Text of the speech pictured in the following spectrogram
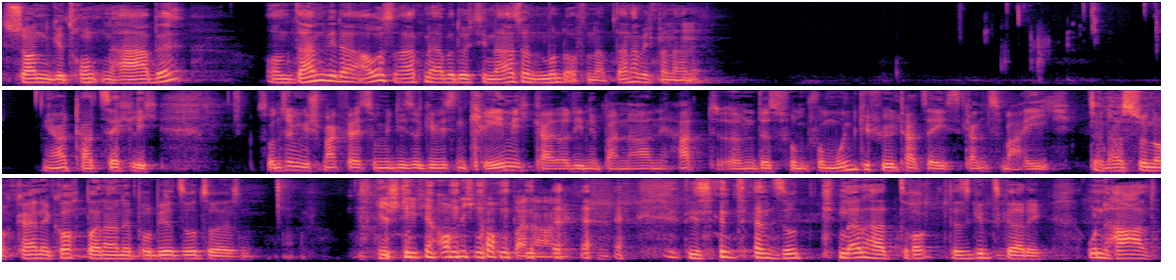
schon getrunken habe und dann wieder ausatme, aber durch die Nase und den Mund offen habe. Dann habe ich Banane. Ja, tatsächlich. Sonst im Geschmack vielleicht so mit dieser gewissen Cremigkeit, die eine Banane hat. Ähm, Das vom, vom Mundgefühl tatsächlich ist ganz weich. Dann hast du noch keine Kochbanane probiert, so zu essen. Hier steht ja auch nicht Kochbanane. Die sind dann so knallhart trocken, das gibt's gar nicht. Und hart.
